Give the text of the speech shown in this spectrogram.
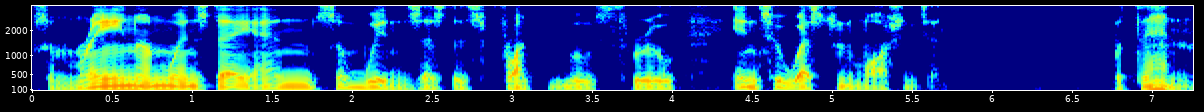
some rain on Wednesday and some winds as this front moves through into western Washington. But then,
